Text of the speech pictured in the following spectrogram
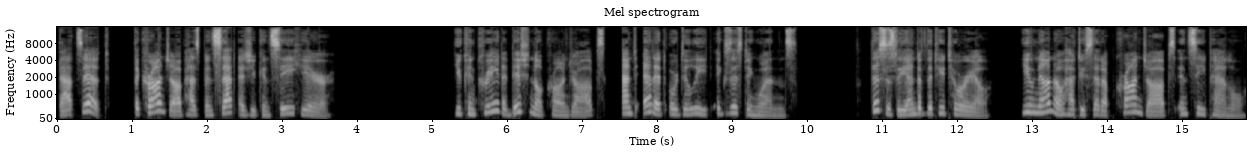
That's it. The cron job has been set as you can see here. You can create additional cron jobs and edit or delete existing ones. This is the end of the tutorial. You now know how to set up cron jobs in cPanel.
